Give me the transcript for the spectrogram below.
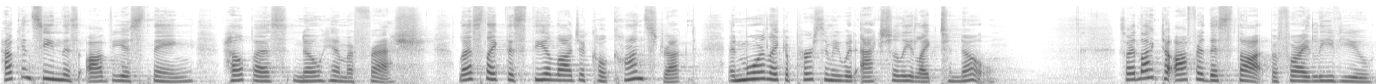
How can seeing this obvious thing help us know him afresh? Less like this theological construct and more like a person we would actually like to know. So I'd like to offer this thought before I leave you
